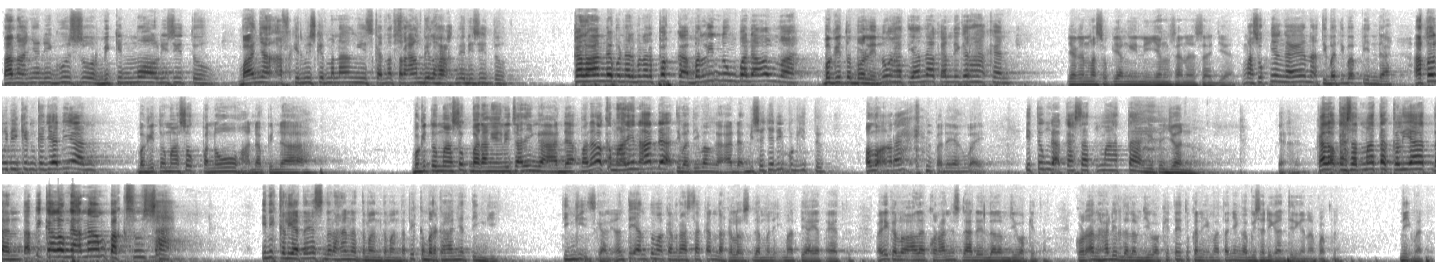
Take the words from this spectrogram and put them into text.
Tanahnya digusur, bikin mall di situ. Banyak fakir miskin menangis karena terambil haknya di situ. Kalau anda benar-benar peka, berlindung pada Allah. Begitu berlindung, hati anda akan digerakkan. Jangan masuk yang ini, yang sana saja. Masuknya nggak enak, tiba-tiba pindah. Atau dibikin kejadian. Begitu masuk penuh, Anda pindah. Begitu masuk barang yang dicari nggak ada. Padahal kemarin ada, tiba-tiba nggak ada. Bisa jadi begitu. Allah arahkan pada yang baik. Itu nggak kasat mata gitu John. Kalau kasat mata kelihatan, tapi kalau nggak nampak susah. Ini kelihatannya sederhana teman-teman, tapi keberkahannya tinggi. Tinggi sekali. Nanti antum akan rasakan lah kalau sudah menikmati ayat-ayat itu. Tapi kalau al Qurannya sudah ada di dalam jiwa kita. Quran hadir dalam jiwa kita itu kenikmatannya nggak bisa diganti dengan apa pun. Nikmat.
